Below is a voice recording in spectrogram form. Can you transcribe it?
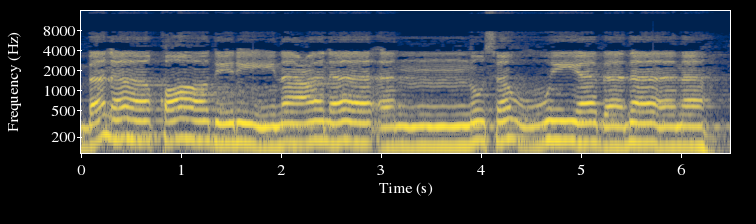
بلى قادرين على أن نسوي بنانه.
